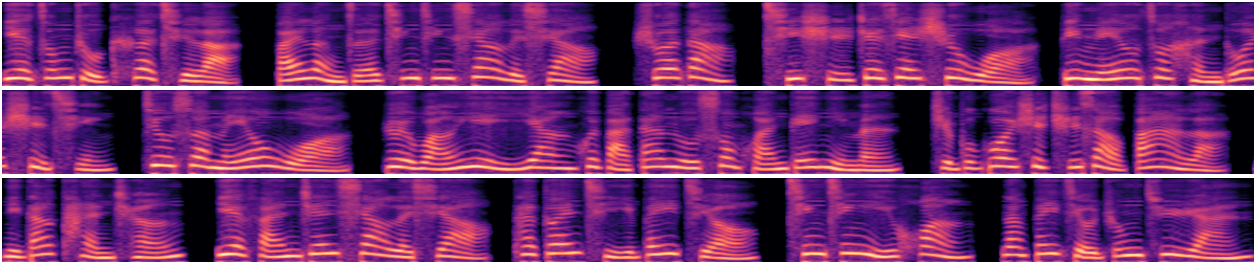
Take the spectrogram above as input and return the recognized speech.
叶宗主客气。了，白冷泽轻轻笑了笑，说道：“其实这件事我并没有做很多事情，就算没有我，瑞王爷一样会把丹炉送还给你们，只不过是迟早罢了。你倒坦诚。”叶凡真笑了笑，他端起一杯酒，轻轻一晃，那杯酒中居然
